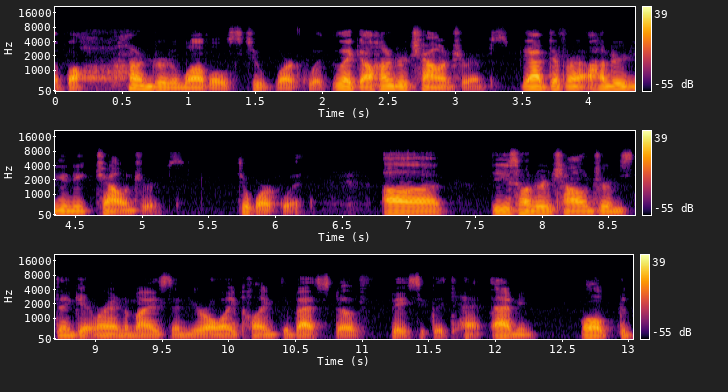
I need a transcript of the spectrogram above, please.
of a hundred levels to work with, like a hundred challenge rooms. You have different hundred unique challenge rooms to work with. Uh, these 100 challenge rooms didn't get randomized and you're only playing the best of basically 10. I mean, well, the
